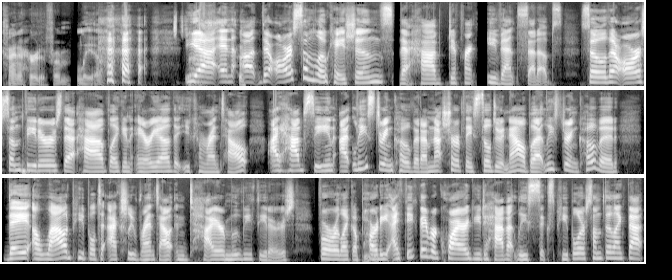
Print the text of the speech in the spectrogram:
kind of heard it from Leah. So- Yeah, and uh, there are some locations that have different event setups. So there are some theaters that have like an area that you can rent out. I have seen, at least during COVID, I'm not sure if they still do it now, but at least during COVID, they allowed people to actually rent out entire movie theaters for like a mm. party. I think they required you to have at least six people or something like that,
